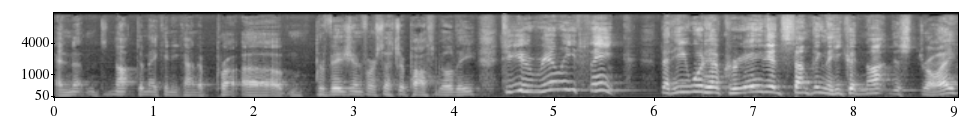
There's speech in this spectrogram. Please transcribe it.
and not to make any kind of pro, uh, provision for such a possibility? Do you really think that he would have created something that he could not destroy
